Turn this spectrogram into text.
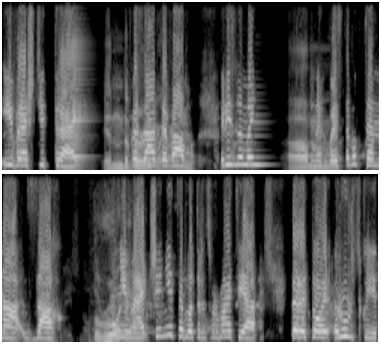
і врешті третє, показати вам різноманітних um, виставок. Це на захід of the Ruhr area Німеччині. Це була трансформація території Рурської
